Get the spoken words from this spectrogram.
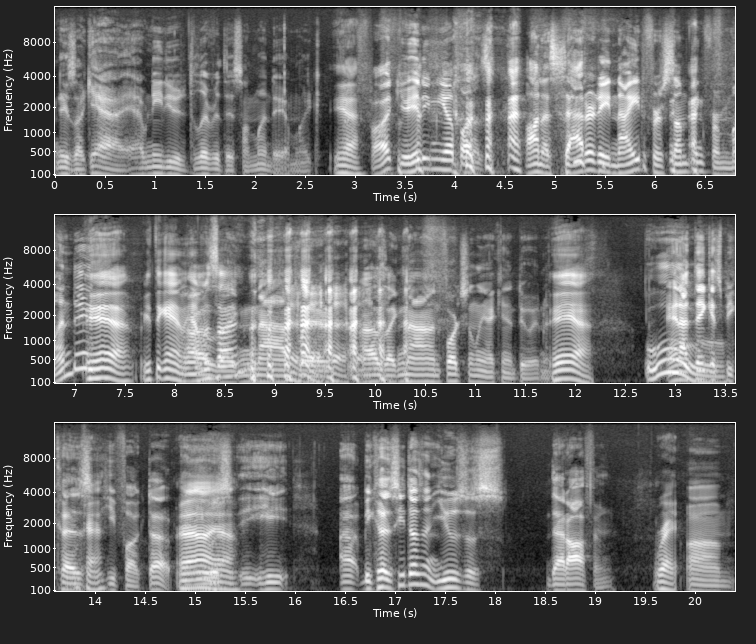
He's like, yeah, I need you to deliver this on Monday. I'm like, Yeah. fuck, you're hitting me up on a, s- on a Saturday night for something for Monday? Yeah. You think I am I was like, Amazon? nah. I was like, nah, unfortunately, I can't do it, man. yeah. Ooh. And I think it's because okay. he fucked up. He yeah. he, he uh, because he doesn't use us that often. right. Um,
